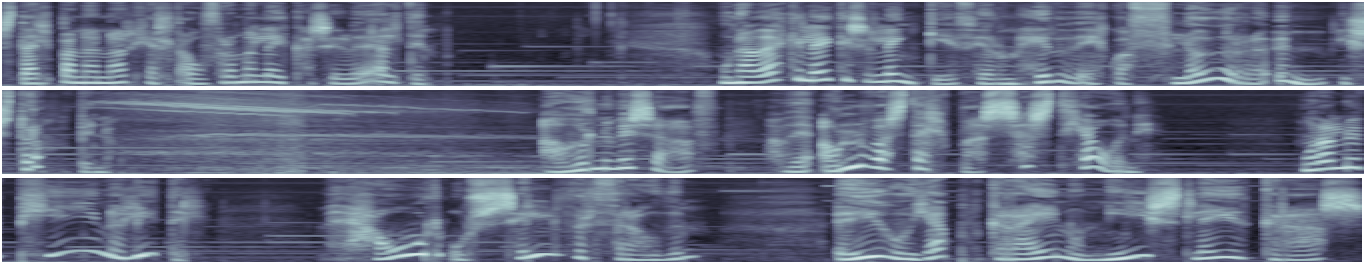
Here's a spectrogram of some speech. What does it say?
Stelpan hennar helt áfram að leika sér við eldin. Hún hafði ekki leikið sér lengi þegar hún heyrði eitthvað flögra um í strompinu. Áðurnu vissi af hafði álfa stelpa sest hjá henni. Hún var alveg pínu lítil með hár og silfur þráðum, augu jafn græn og nýsleið gras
